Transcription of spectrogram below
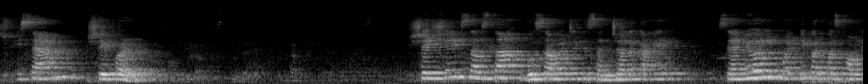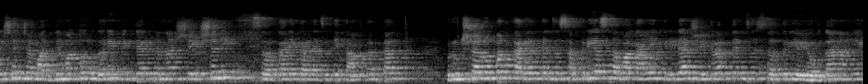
Shri Sam Shepherd शैक्षणिक संस्था भुसावळचे ते संचालक आहेत. सॅन्युअल मल्टीपर्पज फाउंडेशनच्या माध्यमातून गरीब विद्यार्थ्यांना शैक्षणिक सहकार्य करण्याचं ते काम करतात. वृक्षारोपण कार्यात त्यांचा सक्रिय सहभाग आहे. क्रीडा क्षेत्रात त्यांचं सक्रिय योगदान आहे.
